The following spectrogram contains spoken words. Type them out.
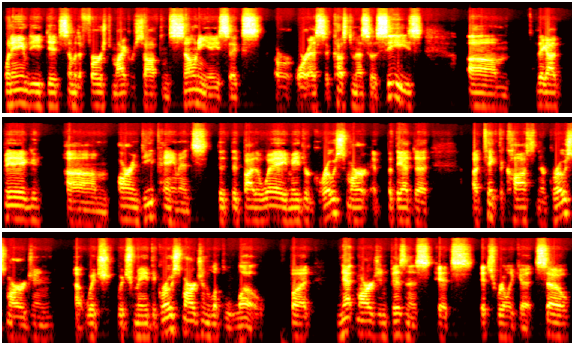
when AMD did some of the first Microsoft and Sony ASICs or, or custom SoCs, um, they got big um, R&D payments that, that, by the way, made their gross margin, but they had to uh, take the cost in their gross margin, uh, which which made the gross margin look low. But net margin business, it's it's really good. So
